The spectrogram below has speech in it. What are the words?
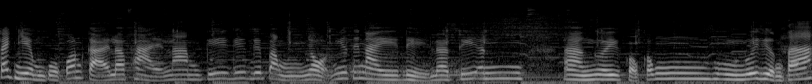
trách nhiệm của con cái là phải làm cái cái cái vòng nhỏ như thế này để là tri ân à, người có công nuôi dưỡng ta.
